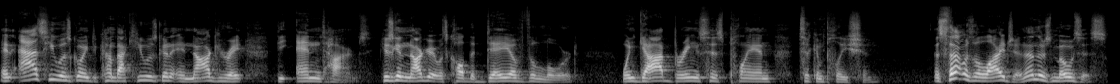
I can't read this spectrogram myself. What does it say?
And as he was going to come back, he was going to inaugurate the end times. He was going to inaugurate what's called the day of the Lord, when God brings his plan to completion. And so that was Elijah. And then there's Moses.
